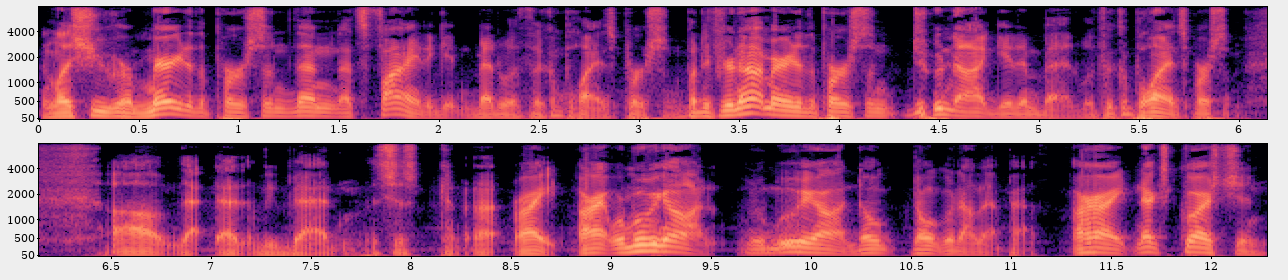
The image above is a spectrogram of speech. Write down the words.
Unless you are married to the person, then that's fine to get in bed with the compliance person. But if you're not married to the person, do not get in bed with the compliance person. Uh, that that would be bad. It's just kind of not right. All right, we're moving on. We're moving on. Don't don't go down that path. All right, next question.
